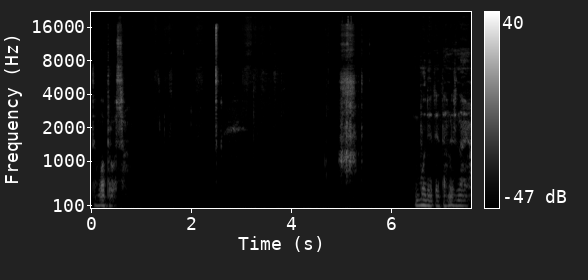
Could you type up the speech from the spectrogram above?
там, вопросам. Будет вводити там, не знаю.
